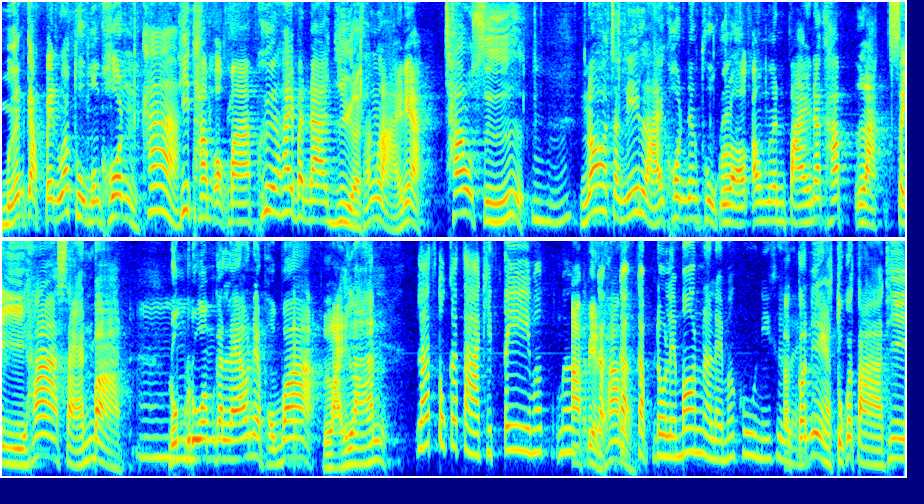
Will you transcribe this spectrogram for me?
เหมือนกับเป็นวัตถุมงคล ค่ะ ที่ทำออกมาเพื่อให้บรรดาเหยื่อทั้งหลายเนี่ยเช่าซื้อออื้อหือนอกจากนี้หลายคนยังถูกหลอกเอาเงินไปนะครับ หลัก 4 5 แสนบาทอืมรวมๆกันแล้วเนี่ยผมว่าหลายล้าน แล้วตุ๊กตาคิตตี้เมื่อเมื่ออะเปลี่ยนกับภาพหน่กับอยกับโดเรมอนอะไรเมื่อครู่นี้คืออะไรก็เนี่ยไงตุ๊กตาที่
